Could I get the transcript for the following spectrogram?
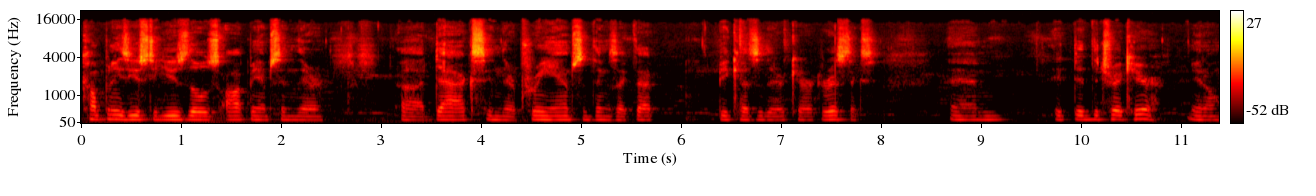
companies used to use those op amps in their uh, DACs, in their preamps, and things like that because of their characteristics. And it did the trick here, you know.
